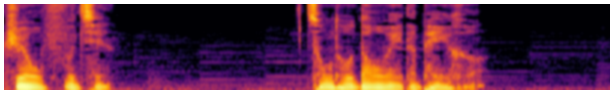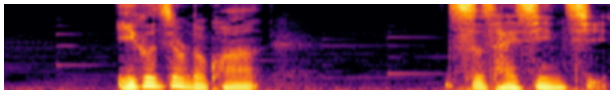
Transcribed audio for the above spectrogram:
只有父亲从头到尾的配合。一个劲儿的夸此菜新奇。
